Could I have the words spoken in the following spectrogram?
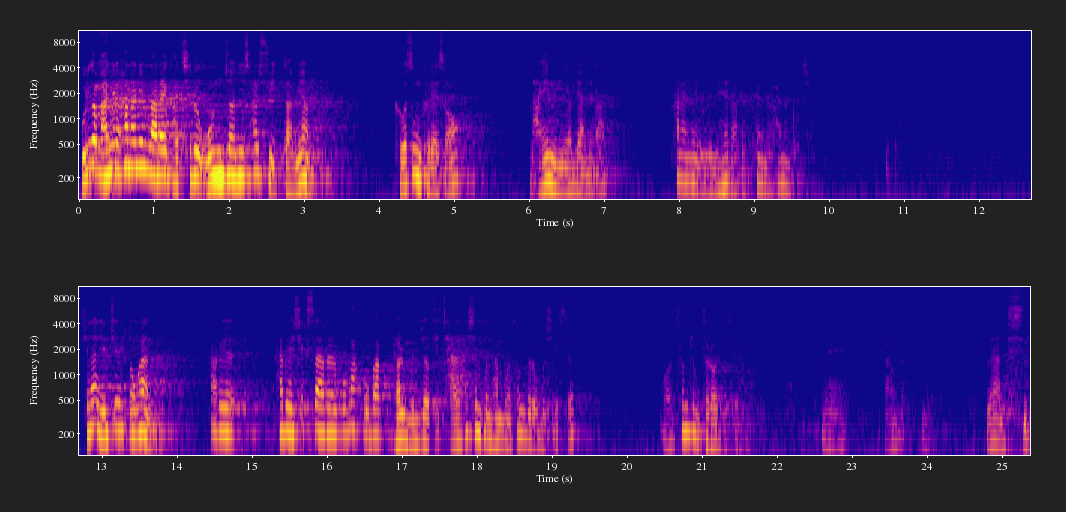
우리가 만일 하나님 나라의 가치를 온전히 살 수 있다면 그것은 그래서 나의 능력이 아니라 하나님의 은혜라고 표현을 하는 거죠. 지난 일주일 동안 하루에 하루에 식사를 꼬박꼬박 별 문제 없이 잘 하신 분 한번 손 들어 보시겠어요? 어, 손 좀 들어주세요. 예. 뭐, 왜안 드시니?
